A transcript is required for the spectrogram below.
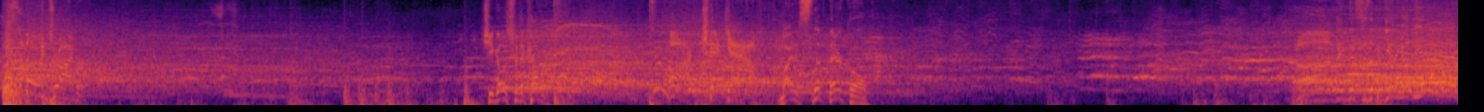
Samoan driver. She goes for the cover. Oh, kick out. Might have slipped there, Cole. I think this is the beginning of the end.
